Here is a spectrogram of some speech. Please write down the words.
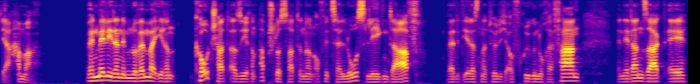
Ja, Hammer. Wenn Melli dann im November ihren Coach hat, also ihren Abschluss hat und dann offiziell loslegen darf, werdet ihr das natürlich auch früh genug erfahren. Wenn ihr dann sagt, ey,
